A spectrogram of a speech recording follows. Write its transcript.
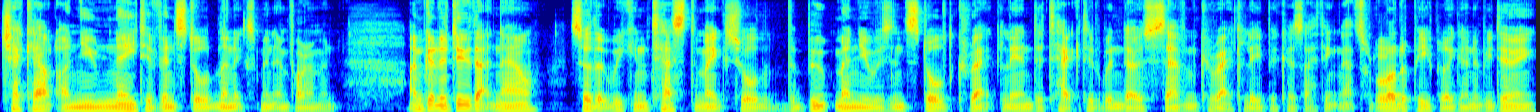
check out our new native installed Linux Mint environment. I'm going to do that now so that we can test to make sure that the boot menu is installed correctly and detected Windows 7 correctly, because I think that's what a lot of people are going to be doing,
